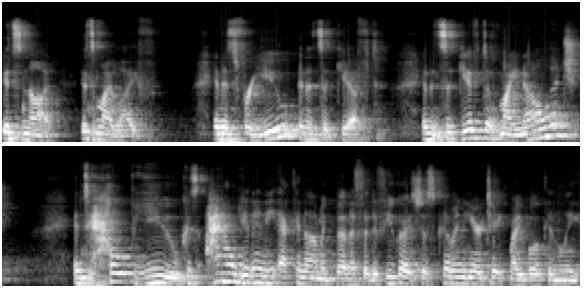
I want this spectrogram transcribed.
It's not. It's my life. And it's for you, and it's a gift. And it's a gift of my knowledge and to help you, because I don't get any economic benefit if you guys just come in here, take my book, and leave.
